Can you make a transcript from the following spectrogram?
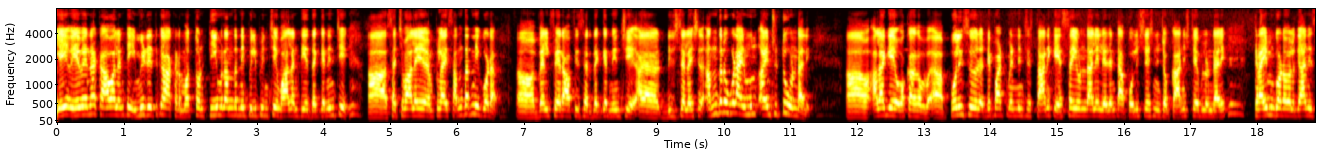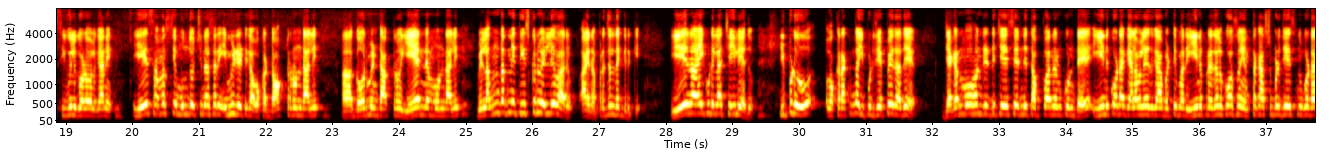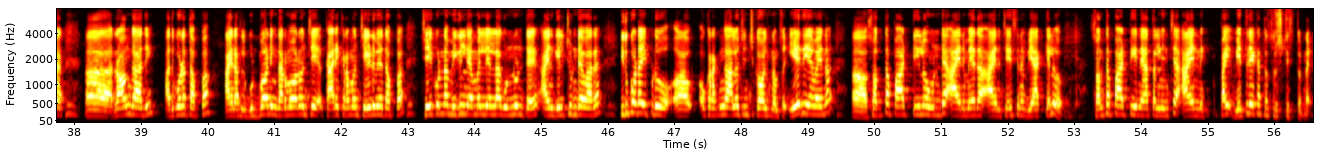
ఏ ఏవైనా కావాలంటే ఇమీడియట్గా అక్కడ మొత్తం టీం పిలిపించి వాలంటీర్ దగ్గర నుంచి సచివాలయం ఎంప్లాయీస్ అందరినీ కూడా వెల్ఫేర్ ఆఫీసర్ దగ్గర నుంచి డిజిటలైజేషన్ అందరూ కూడా ఆయన ముందు ఆయన చుట్టూ ఉండాలి. అలాగే ఒక పోలీసు డిపార్ట్మెంట్ నుంచి స్థానిక ఎస్ఐ ఉండాలి లేదంటే ఆ పోలీస్ స్టేషన్ నుంచి ఒక కానిస్టేబుల్ ఉండాలి. క్రైమ్ గొడవలు కానీ సివిల్ గొడవలు కానీ ఏ సమస్య ముందు వచ్చినా సరే ఇమీడియట్గా ఒక డాక్టర్ ఉండాలి గవర్నమెంట్ డాక్టర్ ఏఎన్ఎం ఉండాలి వీళ్ళందరినీ తీసుకుని వెళ్ళేవారు ఆయన ప్రజల దగ్గరికి. ఏ నాయకుడు ఇలా చేయలేదు. ఇప్పుడు ఒక రకంగా ఇప్పుడు చెప్పేది అదే. జగన్మోహన్ రెడ్డి చేసేది తప్పు అని అనుకుంటే ఈయన కూడా గెలవలేదు కాబట్టి మరి ఈయన ప్రజల కోసం ఎంత కష్టపడి చేసింది కూడా రాంగ్ అది. అది కూడా తప్ప. ఆయన అసలు గుడ్ మార్నింగ్ ధర్మవరం చే కార్యక్రమం చేయడమే తప్ప. చేయకుండా మిగిలిన ఎమ్మెల్యేలాగా ఉండుంటే ఆయన గెలిచుండేవారా. ఇది కూడా ఇప్పుడు ఒక రకంగా ఆలోచించుకోవాల్సిన అంశం. ఏది ఏమైనా సొంత పార్టీలో ఉండే ఆయన మీద ఆయన చేసిన వ్యాఖ్యలు సొంత పార్టీ నేతల నుంచి ఆయనపై వ్యతిరేకత సృష్టిస్తున్నాయి.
